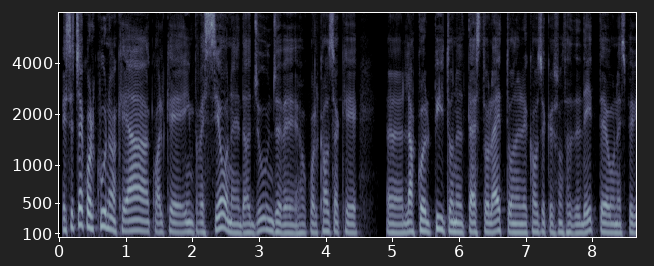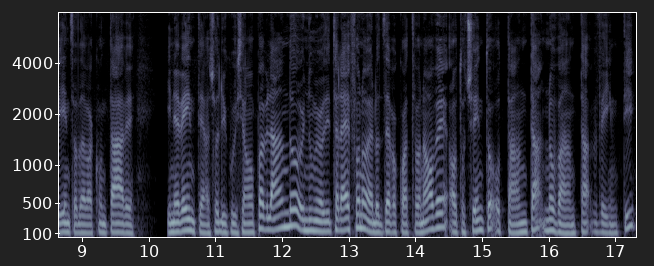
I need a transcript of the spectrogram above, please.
E se c'è qualcuno che ha qualche impressione da aggiungere o qualcosa che eh, l'ha colpito nel testo letto, nelle cose che sono state dette o un'esperienza da raccontare inerente a ciò di cui stiamo parlando, il numero di telefono è lo 049 880 90 20.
